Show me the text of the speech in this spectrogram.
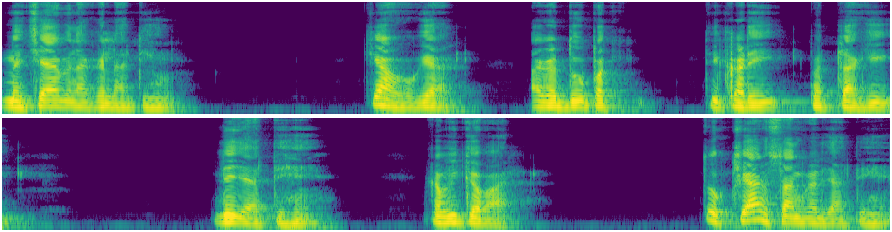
मैं चाय बना कर लाती हूँ। क्या हो गया? अगर दो पत्ती कड़ी पत्ता की ले जाते हैं कभी कभार तो क्या नुकसान कर जाते हैं?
